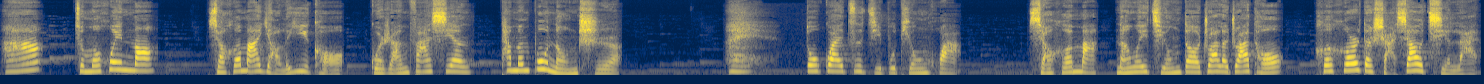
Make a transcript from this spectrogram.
啊？怎么会呢？小河马咬了一口，果然发现它们不能吃。哎，都怪自己不听话。小河马难为情的抓了抓头，呵呵的傻笑起来。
